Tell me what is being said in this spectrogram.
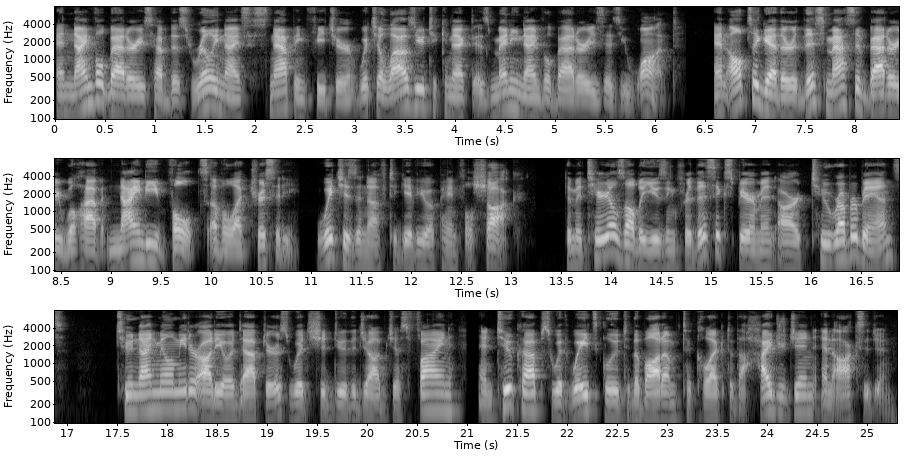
And 9 volt batteries have this really nice snapping feature which allows you to connect as many 9 volt batteries as you want. And altogether, this massive battery will have 90 volts of electricity, which is enough to give you a painful shock. The materials I'll be using for this experiment are two rubber bands, two 9mm audio adapters, which should do the job just fine, and two cups with weights glued to the bottom to collect the hydrogen and oxygen.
